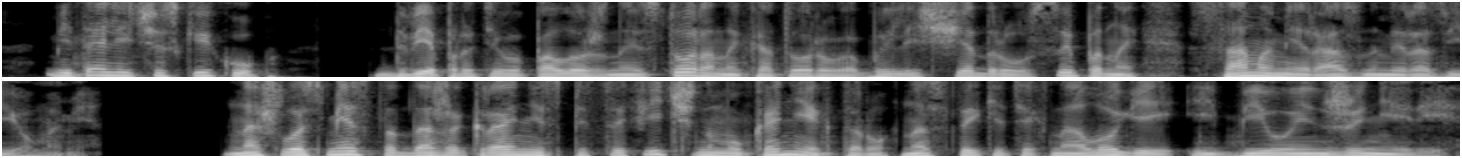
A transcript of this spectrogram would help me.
– металлический куб, две противоположные стороны которого были щедро усыпаны самыми разными разъемами. Нашлось место даже крайне специфичному коннектору на стыке технологии и биоинженерии,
